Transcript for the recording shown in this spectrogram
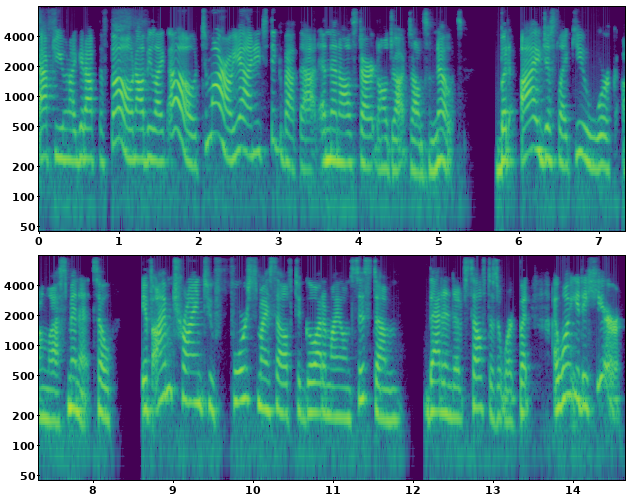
After you and I get off the phone, I'll be like, "Oh, tomorrow, yeah, I need to think about that," and then I'll start and I'll jot down some notes. But I, just like you, work on last minute. So if I'm trying to force myself to go out of my own system, that in itself doesn't work. But I want you to hear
